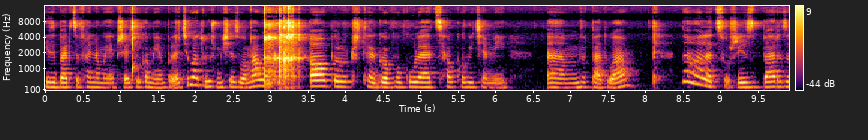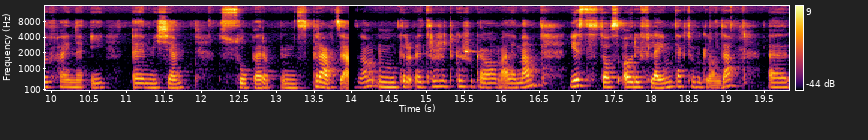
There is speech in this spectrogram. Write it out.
Jest bardzo fajna, moja przyjaciółka mi ją poleciła, tu już mi się złamało. Oprócz tego w ogóle całkowicie mi em, wypadła. No ale cóż, jest bardzo fajne i e, mi się super mm, sprawdza. Mm, e, troszeczkę szukałam, ale mam. Jest to z Oriflame, tak to wygląda. E,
